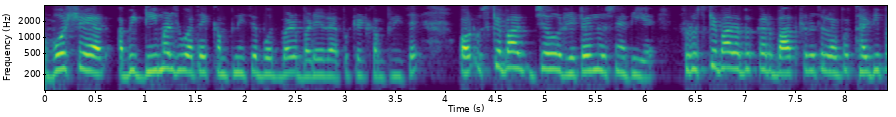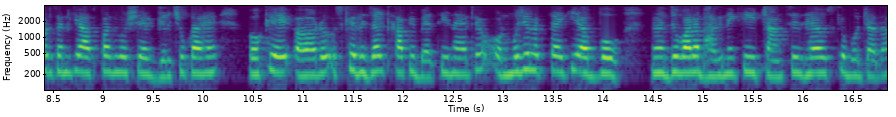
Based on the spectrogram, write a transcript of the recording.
वो शेयर अभी डीमर्ज हुआ था एक कंपनी से, बहुत बड़े बड़े रेपुटेड कंपनी से, और उसके बाद जो रिटर्न उसने दिए फिर उसके बाद अब अगर बात करें तो लगभग थर्टी परसेंट के आसपास वो शेयर गिर चुका है ओके और उसके रिज़ल्ट काफ़ी बेहतरीन आए थे, और मुझे लगता है कि अब वो दोबारा भागने की चांसेस है उसके बहुत ज़्यादा।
